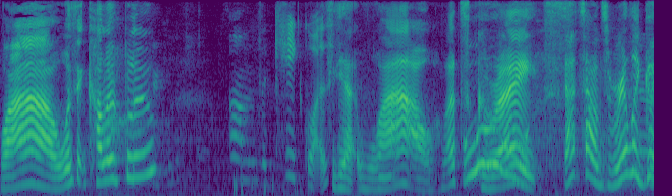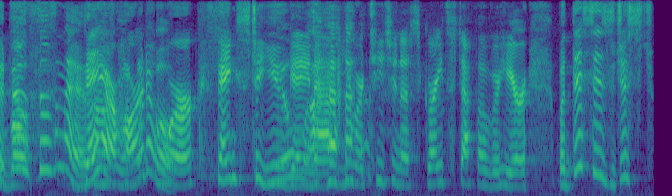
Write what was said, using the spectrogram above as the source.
Wow. Was it colored blue? The cake was. Yeah. Wow. That's Ooh, great. That sounds really good. It does, doesn't it? They Sounds are hard at work. Thanks to you, You- Gaynor. you are teaching us great stuff over here. But this is just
